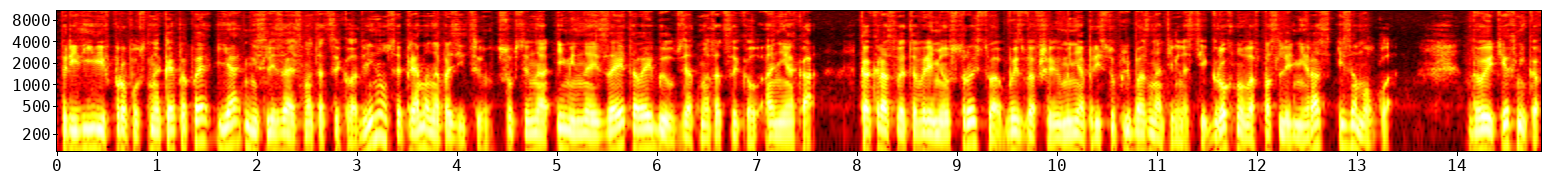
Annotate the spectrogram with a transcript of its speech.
Предъявив пропуск на КПП, я, не слезая с мотоцикла, двинулся прямо на позицию. Собственно, именно из-за этого и был взят мотоцикл, а не АК. Как раз в это время устройство, вызвавшее у меня приступ любознательности, грохнуло в последний раз и замолкло. Двое техников,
